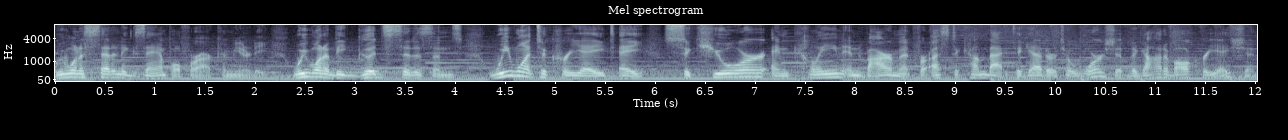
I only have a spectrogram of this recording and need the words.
We want to set an example for our community. We want to be good citizens. We want to create a secure and clean environment for us to come back together to worship the God of all creation.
